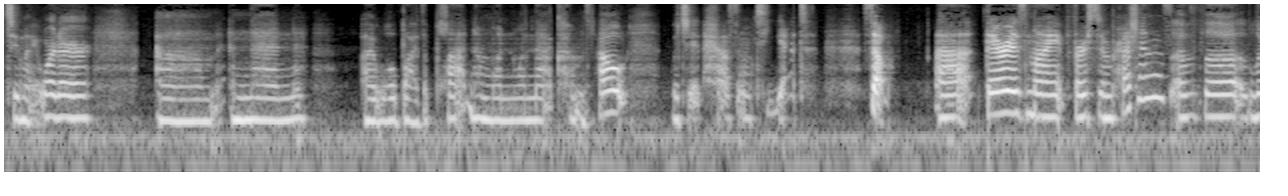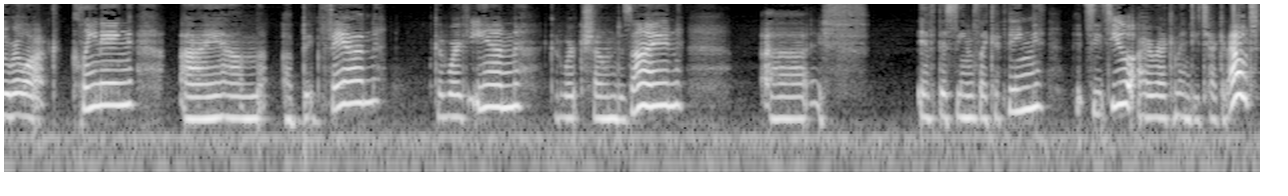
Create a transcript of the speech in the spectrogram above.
to my order. Um, and then I will buy the platinum one when that comes out, which it hasn't yet. So uh, there is my first impressions of the Luer Lock cleaning. I am a big fan. Good work, Ian. Good work, Schon Design. Uh, if, if this seems like a thing that suits you, I recommend you check it out.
